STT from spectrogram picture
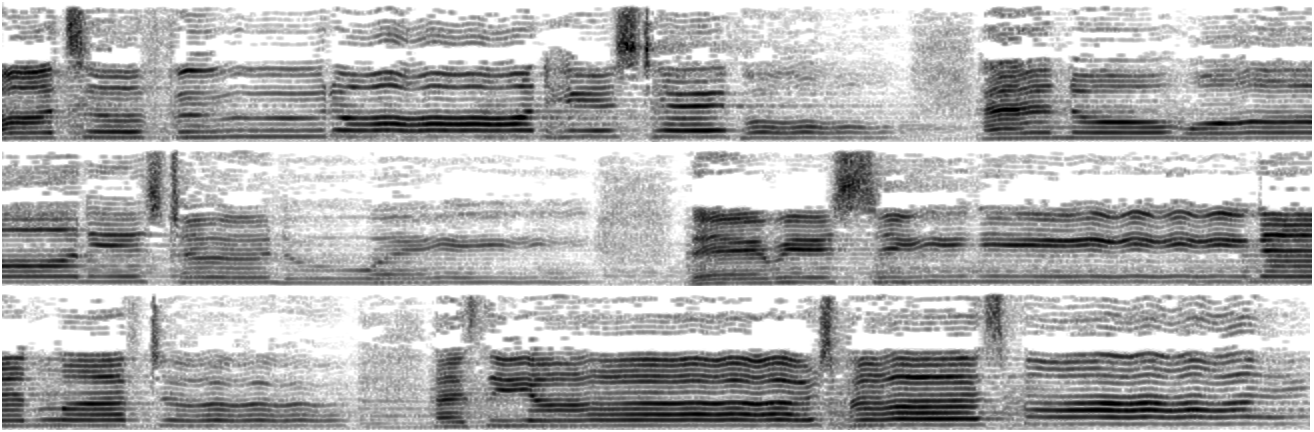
Lots of food on His table and no one is turned away. There is singing and laughter as the hours pass by.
